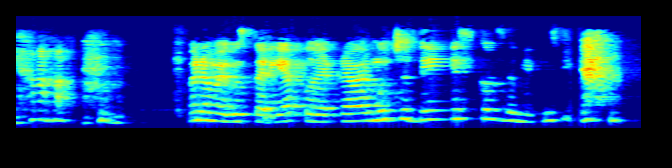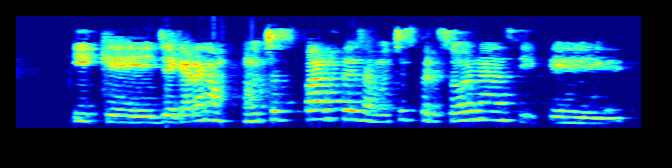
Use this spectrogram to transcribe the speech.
bueno, me gustaría poder grabar muchos discos de mi música y que llegaran a muchas partes, a muchas personas y que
